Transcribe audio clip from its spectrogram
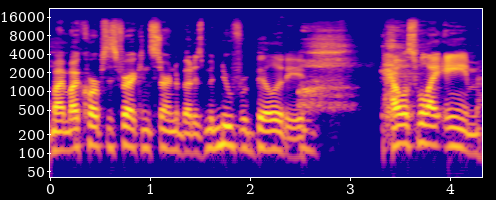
my my corpse is very concerned about his maneuverability. How else will I aim?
